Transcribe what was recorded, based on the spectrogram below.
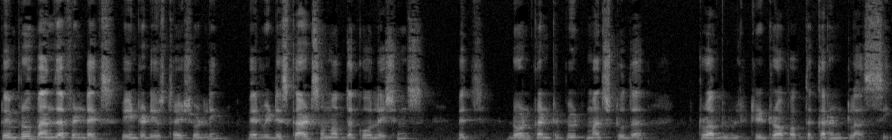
To improve Banzhaf index, we introduce thresholding, where we discard some of the coalitions which don't contribute much to the probability drop of the current class C.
